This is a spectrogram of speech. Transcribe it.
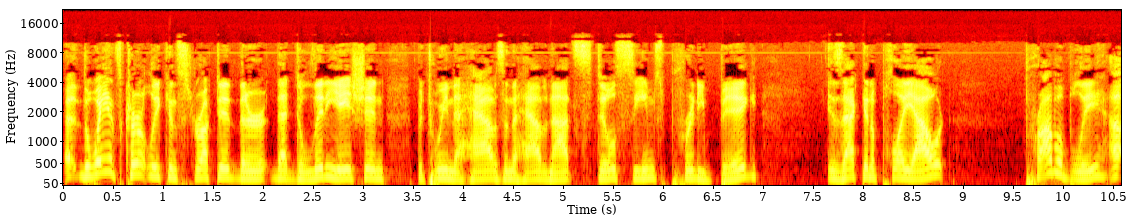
uh, the way it's currently constructed, there that delineation between the haves and the have-nots still seems pretty big. Is that going to play out? Probably. Uh,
